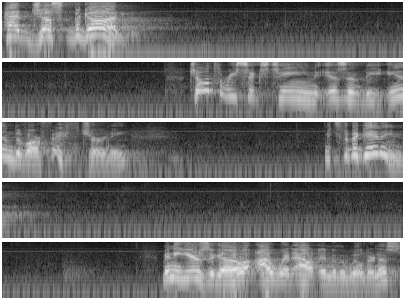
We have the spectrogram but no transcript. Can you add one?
had just begun. John 3:16 isn't the end of our faith journey. It's the beginning. Many years ago, I went out into the wilderness.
